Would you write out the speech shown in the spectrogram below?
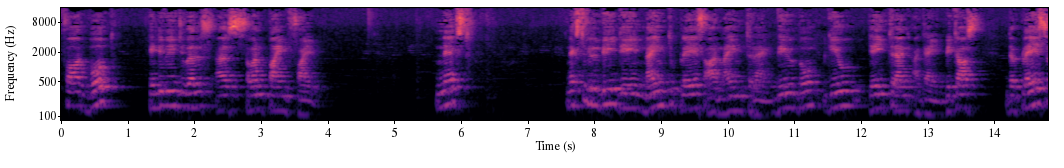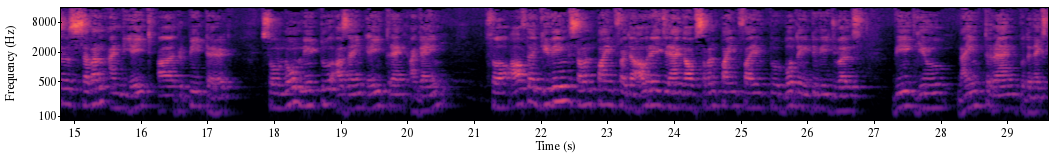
for both individuals as 7.5. Next, Next will be the ninth place or ninth rank. We don't give eighth rank again because the places 7 and 8 are repeated. So no need to assign eighth rank again. So after giving 7.5, the average rank of 7.5 to both the individuals, we give ninth rank to the next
